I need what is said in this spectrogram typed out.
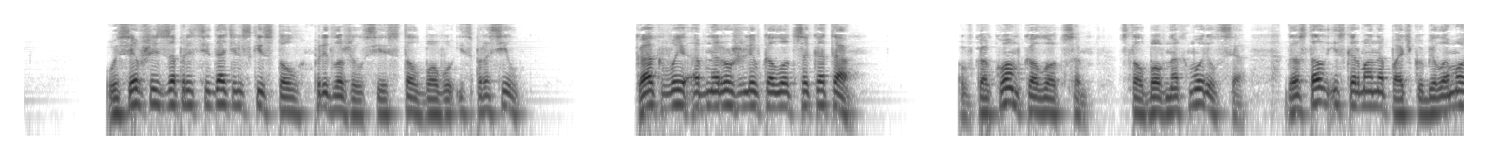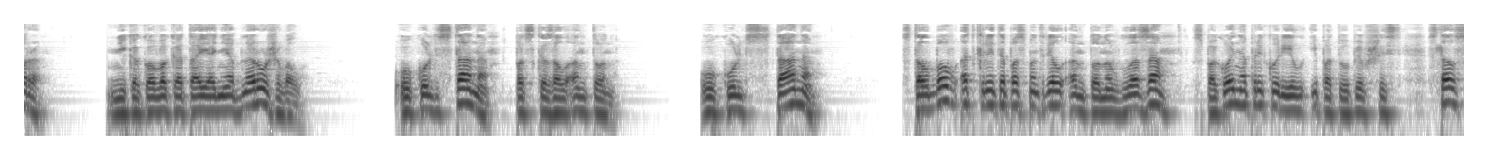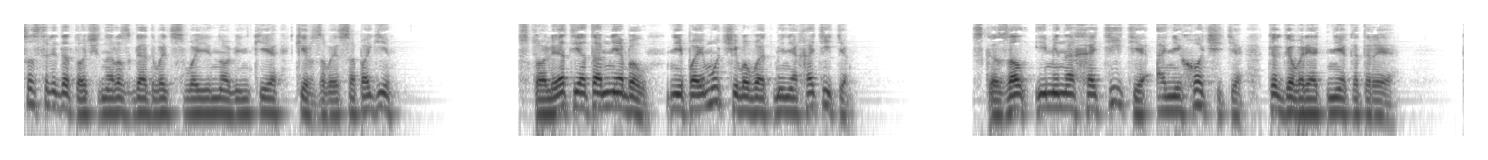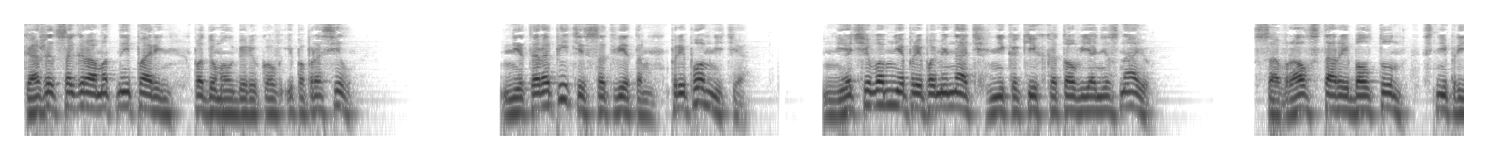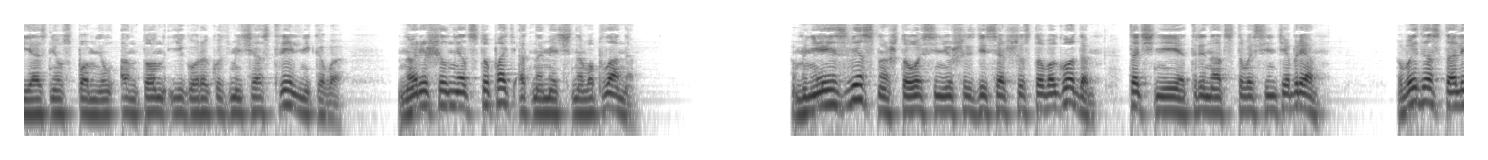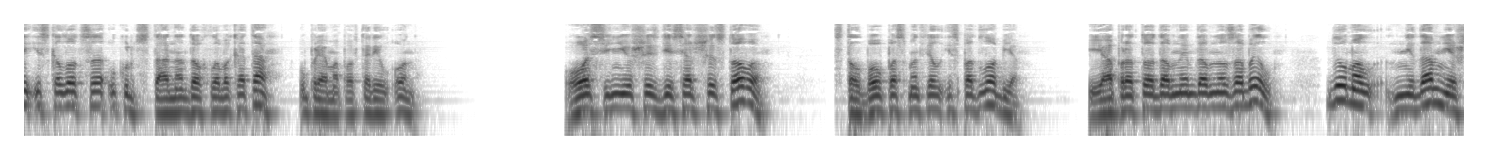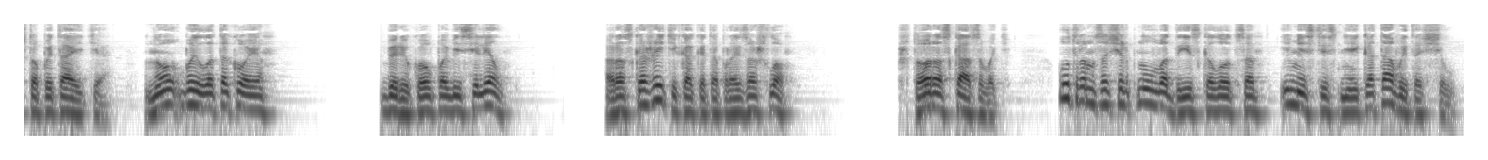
Усевшись за председательский стол, предложил сесть Столбову и спросил. «Как вы обнаружили в колодце кота?» «В каком колодце?» Столбов нахмурился, достал из кармана пачку беломора. «Никакого кота я не обнаруживал». «У Кульстана», — подсказал Антон. «У Кульстана?» Столбов открыто посмотрел Антону в глаза, спокойно прикурил и, потупившись, стал сосредоточенно разглядывать свои новенькие кирзовые сапоги. «Сто лет я там не был. Не пойму, чего вы от меня хотите». Сказал именно «хотите», а не «хочете», как говорят некоторые. «Кажется, грамотный парень», — подумал Бирюков и попросил. «Не торопитесь с ответом, припомните». «Нечего мне припоминать, никаких котов я не знаю». Соврал старый болтун, с неприязнью вспомнил Антон Егора Кузьмича Стрельникова, но решил не отступать от намеченного плана. «Мне известно, что осенью 66-го года, точнее 13 сентября, вы достали из колодца у Кульстана дохлого кота», — упрямо повторил он. «Осенью шестьдесят шестого?» Столбов посмотрел из-под лобья. «Я про то давным-давно забыл. Думал, недавнее что пытаете. Но было такое». Бирюков повеселел. «Расскажите, как это произошло». «Что рассказывать?» Утром зачерпнул воды из колодца и вместе с ней кота вытащил.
